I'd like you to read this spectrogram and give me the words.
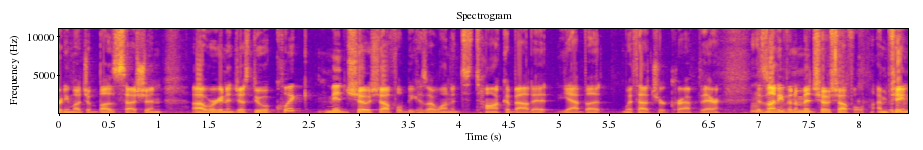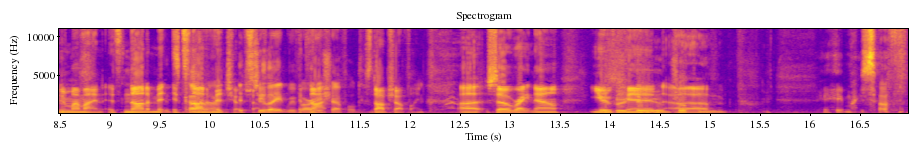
pretty much a buzz session, uh, we're going to just do a quick mid-show shuffle because I wanted to talk about it. Yeah, but without your crap there, it's not even a mid-show shuffle. I'm changing my mind. It's not a mid. It's, not a gone. mid-show. It's shuffle. too late. We've It's already not. shuffled. Stop shuffling. Uh, so right now you Every day can. I'm Uh. I hate myself.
